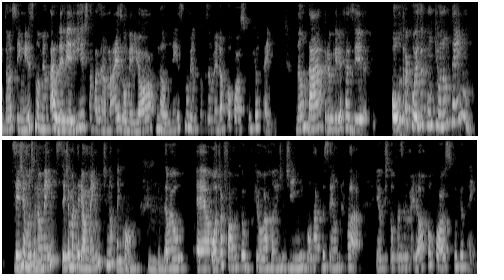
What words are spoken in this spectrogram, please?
então, assim, nesse momento, ah, eu deveria estar fazendo mais ou melhor. Não, nesse momento, estou fazendo o melhor que eu posso com o que eu tenho. Não dá para eu querer fazer outra coisa com o que eu não tenho. Seja uhum. emocionalmente, seja materialmente, não tem como. Uhum. Então, eu, é outra forma que eu, que eu arranjo de me voltar para o centro e falar: eu estou fazendo o melhor que eu posso com o que eu tenho.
